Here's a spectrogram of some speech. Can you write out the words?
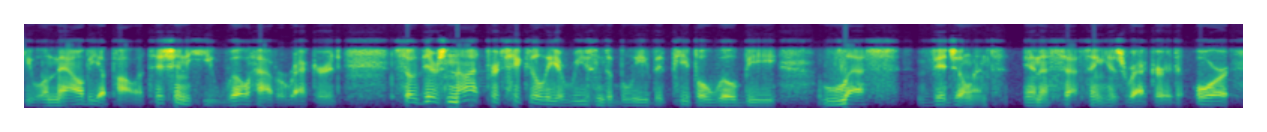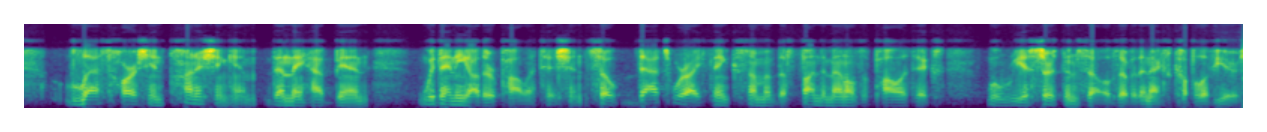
He will now be a politician. He will have a record. So there's not particularly a reason to believe that people will be less vigilant in assessing his record or less harsh in punishing him than they have been with any other politician. So that's where I think some of the fundamentals of politics will reassert themselves over the next couple of years.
